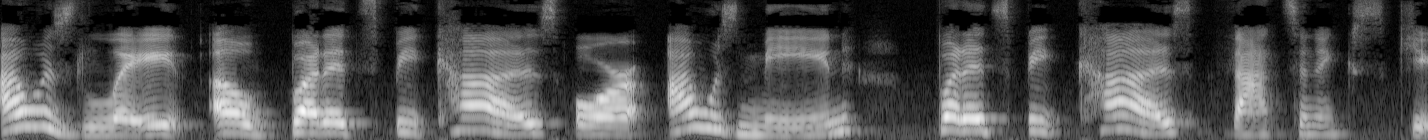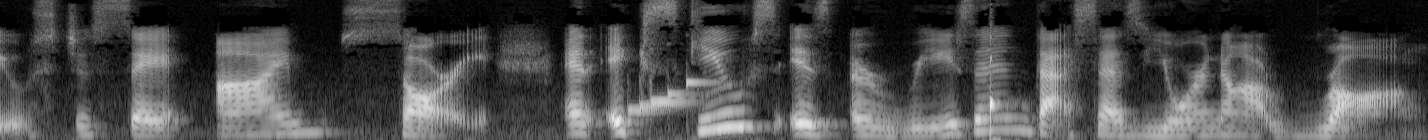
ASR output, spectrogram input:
I was late. Oh, but it's because, or I was mean, but it's because that's an excuse. Just say, I'm sorry. An excuse is a reason that says you're not wrong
